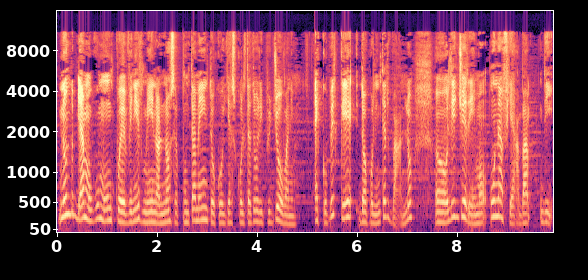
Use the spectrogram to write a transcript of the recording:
non dobbiamo comunque venir meno al nostro appuntamento con gli ascoltatori più giovani. Ecco perché dopo l'intervallo eh, leggeremo una fiaba di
